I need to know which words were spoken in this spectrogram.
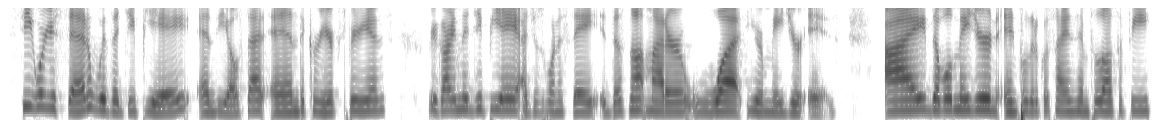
see where you stand with the GPA and the LSAT and the career experience. Regarding the GPA, I just want to say it does not matter what your major is. I double majored in political science and philosophy,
